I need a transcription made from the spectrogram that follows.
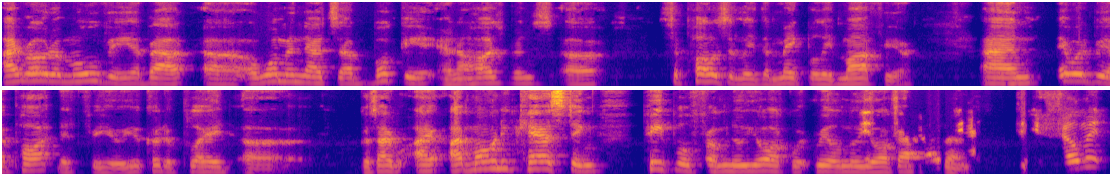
I wrote a movie about uh, a woman that's a bookie and her husband's uh, supposedly the make believe mafia. And it would be a partner for you. You could have played, because I, I, I'm only casting people from New York with real New York accents. Did you film it?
